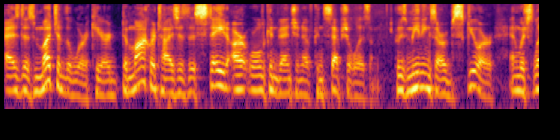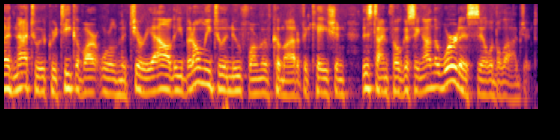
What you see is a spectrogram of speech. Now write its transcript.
as does much of the work here, democratizes the staid art world convention of conceptualism, whose meanings are obscure and which led not to a critique of art world materiality, but only to a new form of commodification, this time focusing on the word as syllable object.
